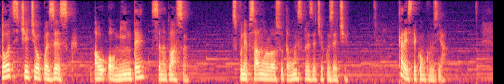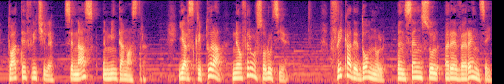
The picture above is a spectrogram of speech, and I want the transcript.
Toți cei ce o păzesc au o minte sănătoasă spune Psalmul 111 cu 10. Care este concluzia? Toate fricile se nasc în mintea noastră, iar Scriptura ne oferă o soluție. Frica de Domnul, în sensul reverenței,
